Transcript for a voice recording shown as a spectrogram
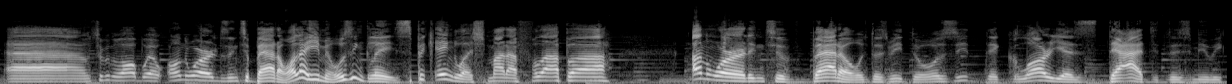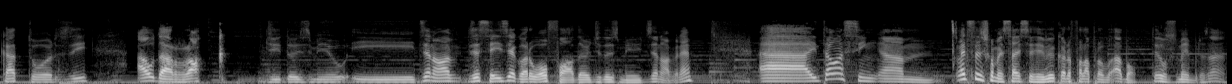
Uh, o segundo álbum é Onwards into Battle. Olha aí, meu, usa inglês. Speak English, Maraflapa. Onward into Battle de 2012. The Glorious Dad de 2014. Alda Rock de 2019, 16 e agora o All Father de 2019, né? Uh, então, assim, um, antes de começar esse review, eu quero falar pra Ah, bom, tem os membros, né?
